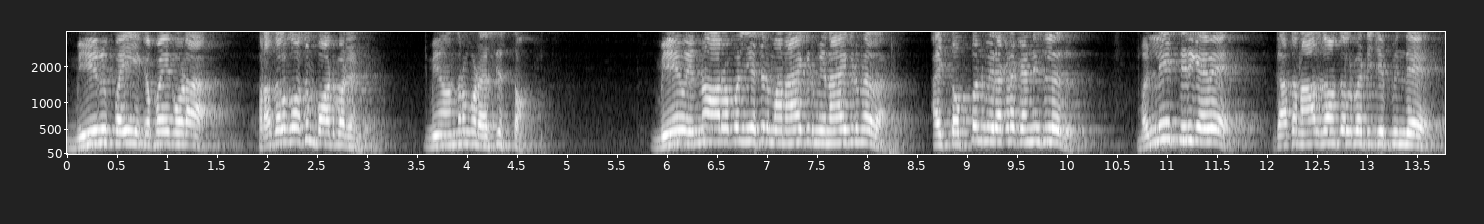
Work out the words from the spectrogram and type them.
మీరు పై ఇకపై కూడా ప్రజల కోసం పాటుపడండి. మేమందరం కూడా హర్షిస్తాం. మేము ఎన్నో ఆరోపణలు చేశాడు మా నాయకుడు మీ నాయకుడి మీద. అవి తప్పని మీరు ఎక్కడ ఖండించలేదు. మళ్ళీ తిరిగి అవే. గత నాలుగు సంవత్సరాలు బట్టి చెప్పిందే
